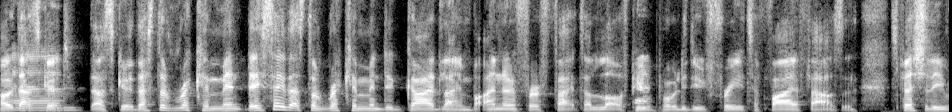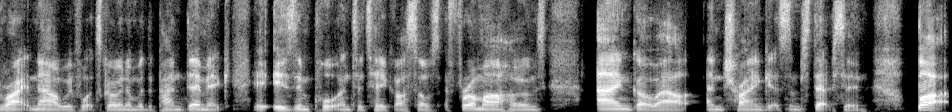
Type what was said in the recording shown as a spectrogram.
Oh, that's um, good. That's good. That's the recommend. They say that's the recommended guideline, but I know for a fact a lot of people yeah. probably do three to five thousand. Especially right now with what's going on with the pandemic, it is important to take ourselves from our homes and go out and try and get some steps in. But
